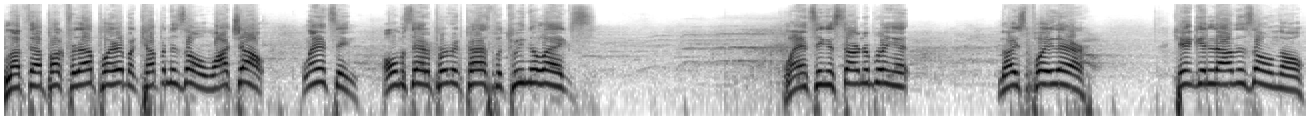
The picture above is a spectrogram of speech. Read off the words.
Left that puck for that player, but kept in the zone. Watch out. Lansing almost had a perfect pass between the legs. Lansing is starting to bring it. Nice play there. Can't get it out of the zone though.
